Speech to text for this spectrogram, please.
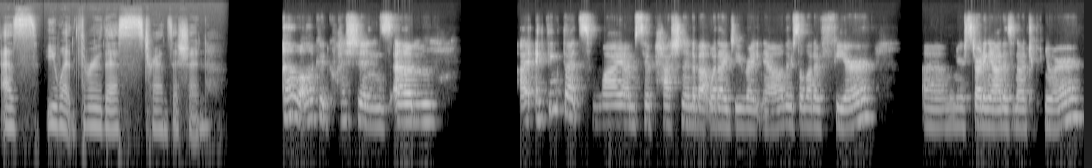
as you went through this transition? Oh, all good questions. Um, I, I think that's why I'm so passionate about what I do right now. There's a lot of fear um, when you're starting out as an entrepreneur,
